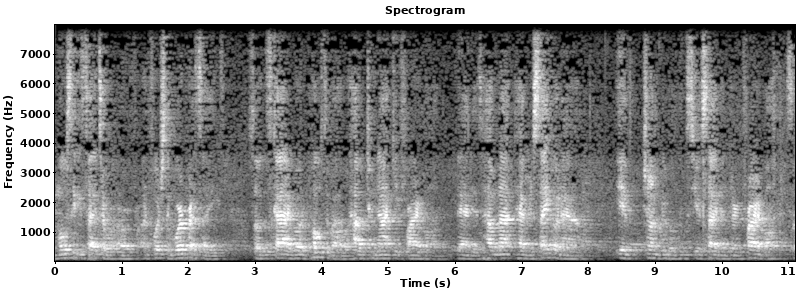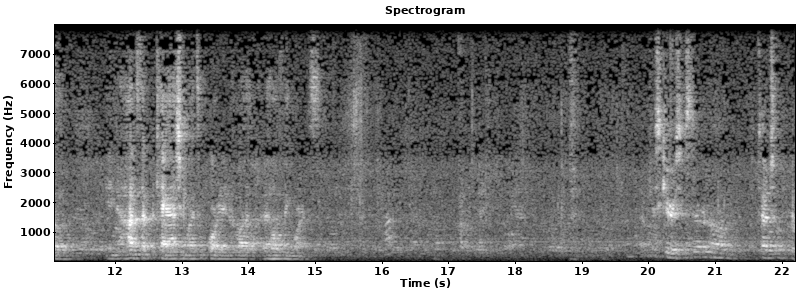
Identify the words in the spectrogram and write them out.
most of these sites are, are unfortunately WordPress sites. So this guy wrote a post about how to not get Fireball. That is, how not have your site go down if John Gruber links to your site and Daring Fireball. So, and how to set up the cache and why it's important and how the whole thing works. I'm just curious, is there um, potential for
